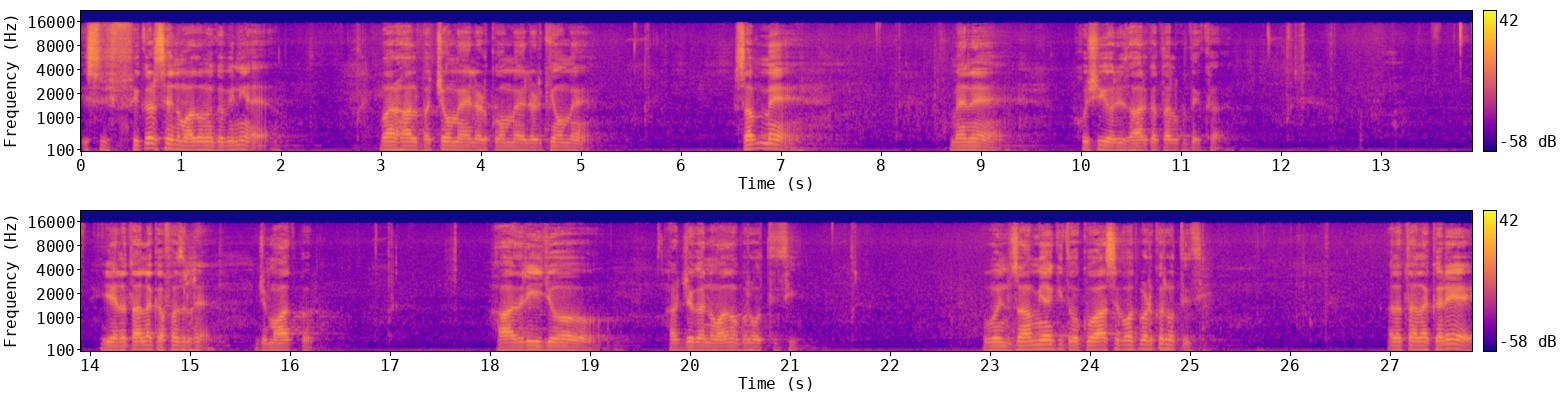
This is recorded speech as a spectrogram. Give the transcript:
اس فکر سے نمازوں میں کبھی نہیں آیا۔ بہرحال بچوں میں، لڑکوں میں، لڑکیوں میں، سب میں میں نے خوشی اور اظہار کا تعلق دیکھا۔ یہ اللہ تعالیٰ کا فضل ہے جماعت پر۔ حاضری جو ہر جگہ نمازوں پر ہوتی تھی، وہ انتظامیہ کی توقعات سے بہت بڑھ کر ہوتی تھی۔ اللہ تعالیٰ کرے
